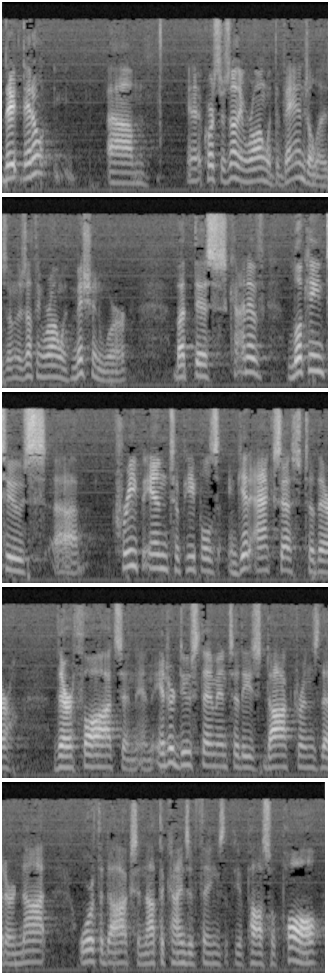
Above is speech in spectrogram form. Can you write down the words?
they, they don't, um, and of course, there's nothing wrong with evangelism, there's nothing wrong with mission work, but this kind of looking to uh, creep into people's and get access to their, their thoughts and, and introduce them into these doctrines that are not orthodox and not the kinds of things that the Apostle Paul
